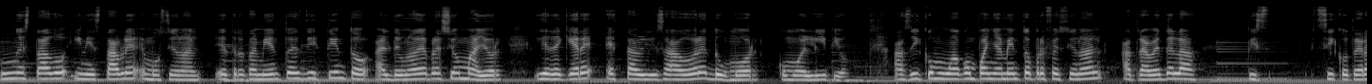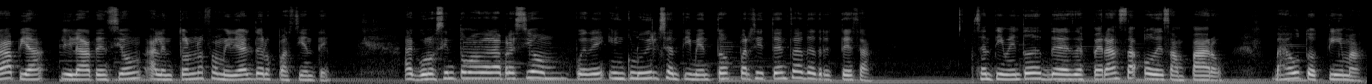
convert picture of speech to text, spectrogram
un estado inestable emocional. El tratamiento es distinto al de una depresión mayor y requiere estabilizadores de humor, como el litio, así como un acompañamiento profesional a través de la psicoterapia y la atención al entorno familiar de los pacientes. Algunos síntomas de la depresión pueden incluir sentimientos persistentes de tristeza, sentimientos de desesperanza o desamparo, baja autoestima,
